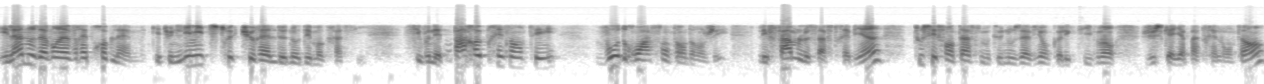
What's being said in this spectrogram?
Et là, nous avons un vrai problème, qui est une limite structurelle de nos démocraties. Si vous n'êtes pas représenté, vos droits sont en danger. Les femmes le savent très bien. Tous ces fantasmes que nous avions collectivement jusqu'à il n'y a pas très longtemps,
